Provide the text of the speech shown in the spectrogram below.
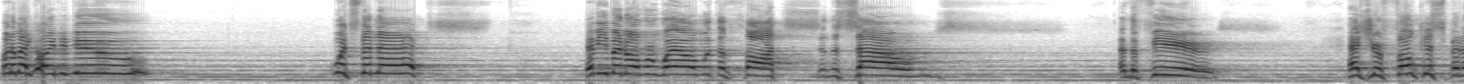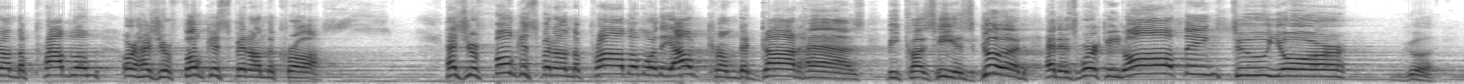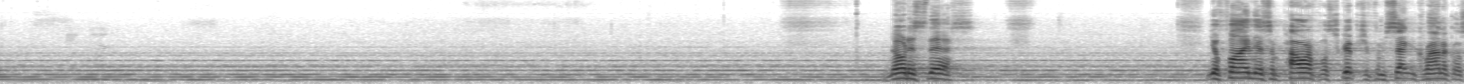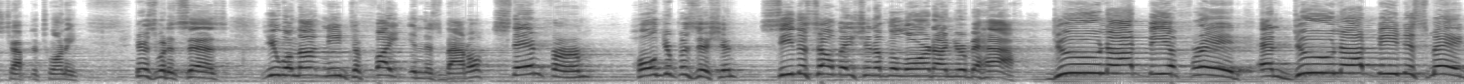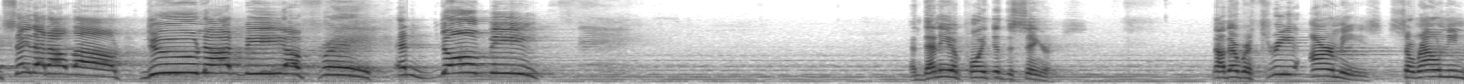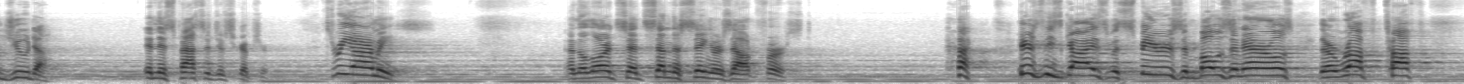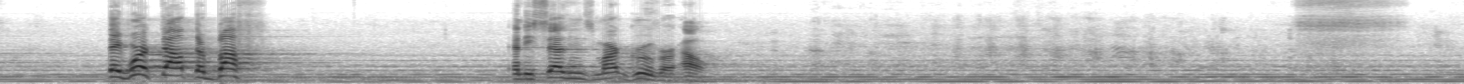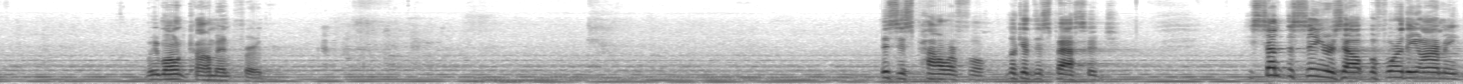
what am I going to do? What's the next? Have you been overwhelmed with the thoughts and the sounds and the fears? Has your focus been on the problem or has your focus been on the cross? Has your focus been on the problem or the outcome that God has? Because He is good and is working all things to your good. Notice this. You'll find there's a powerful scripture from Second Chronicles chapter 20. Here's what it says You will not need to fight in this battle. Stand firm, hold your position, see the salvation of the Lord on your behalf. Do not be afraid and do not be dismayed. Say that out loud. Do not be afraid and don't be. And then he appointed the singers. Now, there were three armies surrounding Judah in this passage of Scripture. Three armies. And the Lord said, Send the singers out first. Here's these guys with spears and bows and arrows. They're rough, tough. They've worked out, they're buff. And he sends Mark Groover out. We won't comment further. This is powerful. Look at this passage. He sent the singers out before the army.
